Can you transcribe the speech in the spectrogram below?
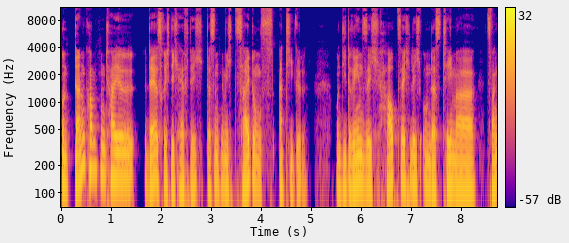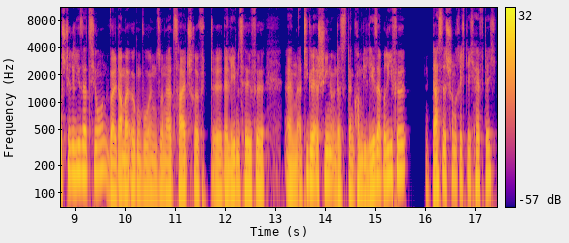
Und dann kommt ein Teil, der ist richtig heftig. Das sind nämlich Zeitungsartikel. Und die drehen sich hauptsächlich um das Thema Zwangssterilisation, weil da mal irgendwo in so einer Zeitschrift äh, der Lebenshilfe äh, ein Artikel erschien und das, dann kommen die Leserbriefe. Das ist schon richtig heftig.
